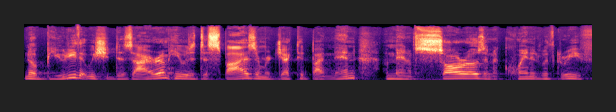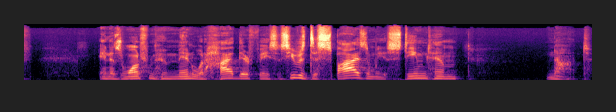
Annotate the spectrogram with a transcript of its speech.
no beauty that we should desire him. He was despised and rejected by men, a man of sorrows and acquainted with grief. And as one from whom men would hide their faces, he was despised and we esteemed him not.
